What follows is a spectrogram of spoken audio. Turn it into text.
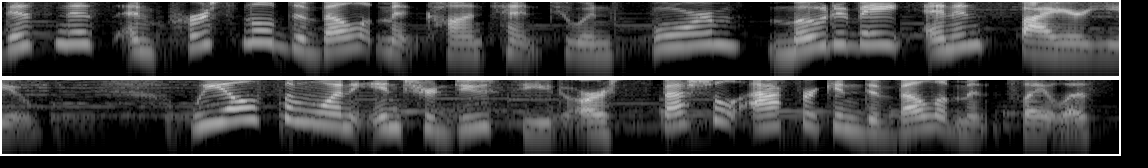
business, and personal development content to inform, motivate, and inspire you. We also want to introduce you to our special African development playlist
